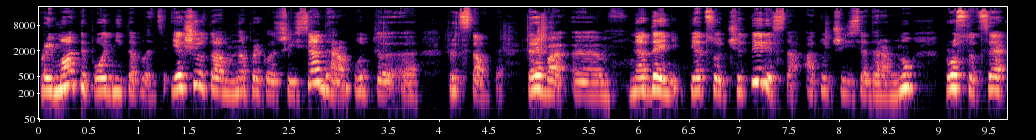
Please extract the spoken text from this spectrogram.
приймати по одній таблетці. Якщо там, наприклад, 60 грам, от е, представте, треба е, на день 500-400, а тут 60 грам, ну просто це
